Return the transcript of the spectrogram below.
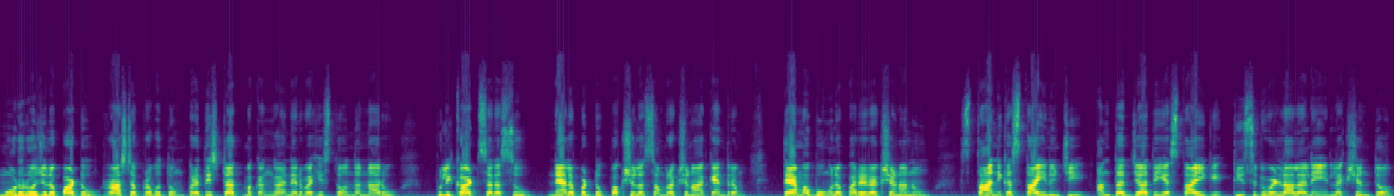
మూడు రోజుల పాటు రాష్ట్ర ప్రభుత్వం ప్రతిష్టాత్మకంగా నిర్వహిస్తోందన్నారు. పులికాట్ సరస్సు నేలపట్టు పక్షుల సంరక్షణా కేంద్రం తేమ భూముల పరిరక్షణను స్థానిక స్థాయి నుంచి అంతర్జాతీయ స్థాయికి తీసుకువెళ్ళాలనే లక్ష్యంతో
